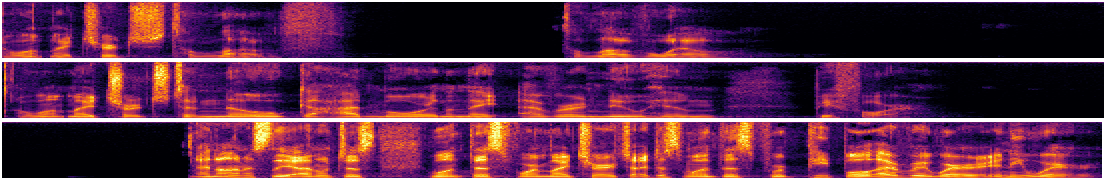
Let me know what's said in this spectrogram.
I want my church to love, to love well. I want my church to know God more than they ever knew him before. And honestly, I don't just want this for my church, I just want this for people everywhere, anywhere.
